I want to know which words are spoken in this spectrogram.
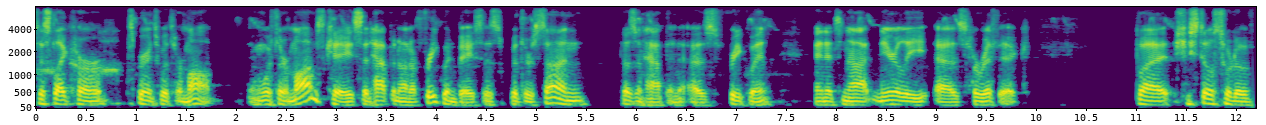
just like her experience with her mom. And with her mom's case, it happened on a frequent basis. With her son, doesn't happen as frequent, and it's not nearly as horrific. But she's still sort of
